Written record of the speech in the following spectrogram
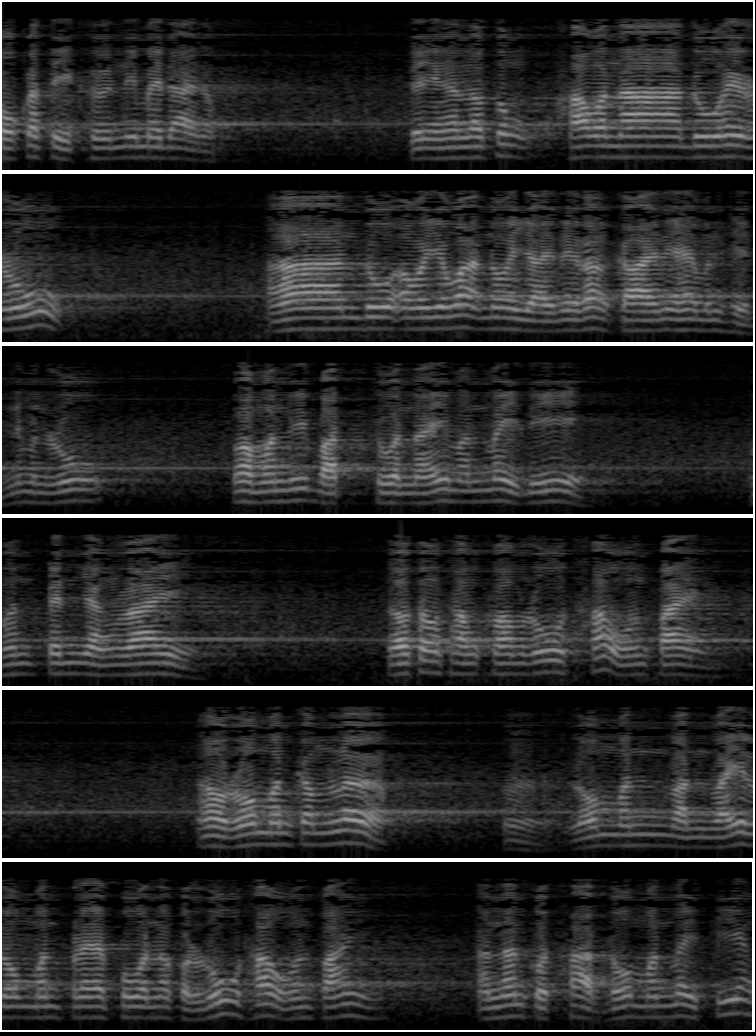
ปกติคืนนี้ไม่ได้หรอกแต่อย่างนั้นเราต้องภาวนาดูให้รู้ อ่านดูอวัยวะน้อยใหญ่ในร่างกายนี่ให้มันเห็นให้มันรู้ ว่ามันวิบัติส่วนไหนมันไม่ดี มันเป็นอย่างไร เราต้องทำความรู้เท่ามันไป เอาลมมันกำเริบลมมันวันไหวลมมันแปรปรวนแล้วก็รู้เท่ามันไป อันนั้นก็ธาตุลมมันไม่เที่ยง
